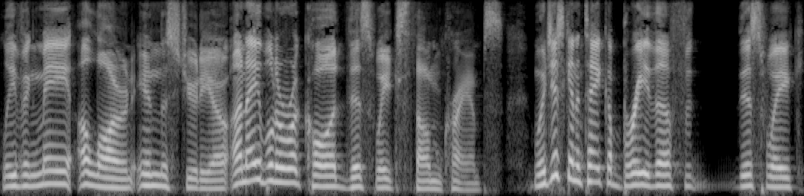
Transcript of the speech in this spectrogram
leaving me alone in the studio, unable to record this week's thumb cramps. We're just going to take a breather for this week.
